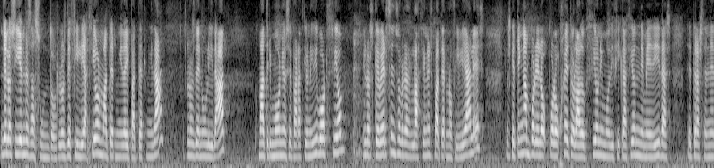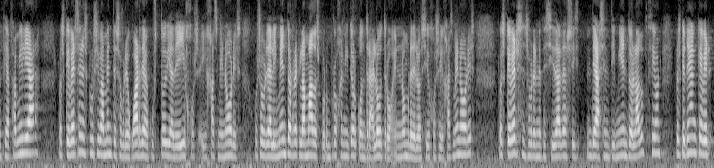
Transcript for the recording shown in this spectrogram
de los siguientes asuntos, los de filiación, maternidad y paternidad, los de nulidad, matrimonio, separación y divorcio, y los que versen sobre relaciones paterno-filiales, los que tengan por, por objeto la adopción y modificación de medidas de trascendencia familiar, los que versen exclusivamente sobre guardia o custodia de hijos e hijas menores o sobre alimentos reclamados por un progenitor contra el otro en nombre de los hijos e hijas menores, los que versen sobre necesidad de, asentimiento en la adopción, los que tengan que ver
